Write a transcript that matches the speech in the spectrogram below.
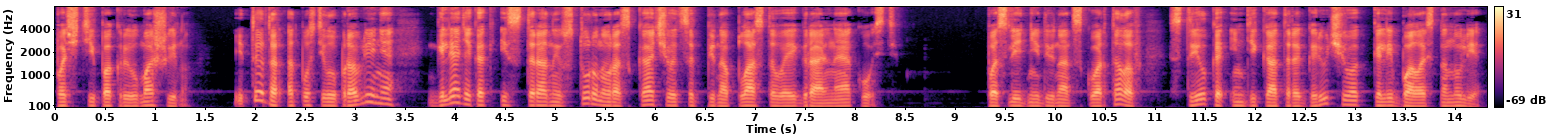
почти покрыл машину, и Тернер отпустил управление, глядя, как из стороны в сторону раскачивается пенопластовая игральная кость. Последние 12 кварталов стрелка индикатора горючего колебалась на нуле.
